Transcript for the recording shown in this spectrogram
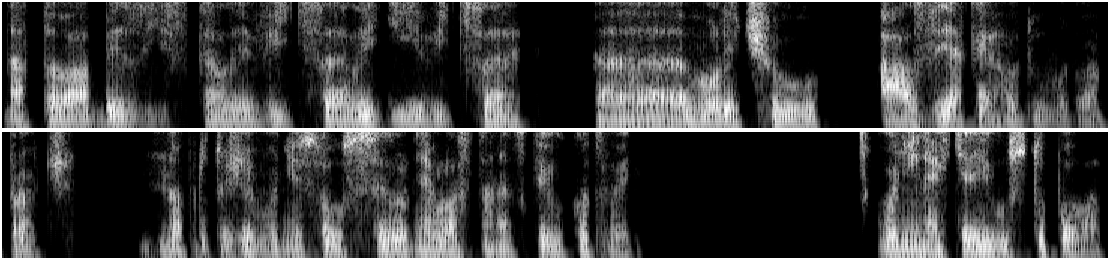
na to, aby získali více lidí, více uh, voličů. A z jakého důvodu a proč? No, protože oni jsou silně vlastenecky ukotvení. Oni nechtějí ustupovat.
